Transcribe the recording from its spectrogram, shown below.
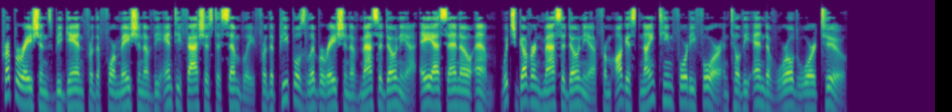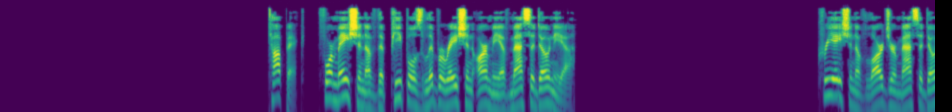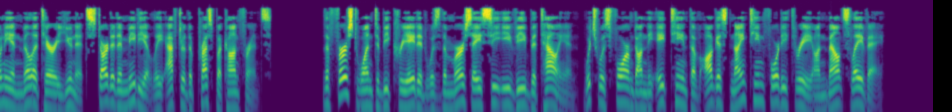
Preparations began for the formation of the Anti-Fascist Assembly for the People's Liberation of Macedonia ASNOM, which governed Macedonia from August 1944 until the end of World War II. Topic: Formation of the People's Liberation Army of Macedonia Creation of larger Macedonian military units started immediately after the Prespa conference. The first one to be created was the Mirče Acev Battalion, which was formed on 18 August 1943 on Mount Slave.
